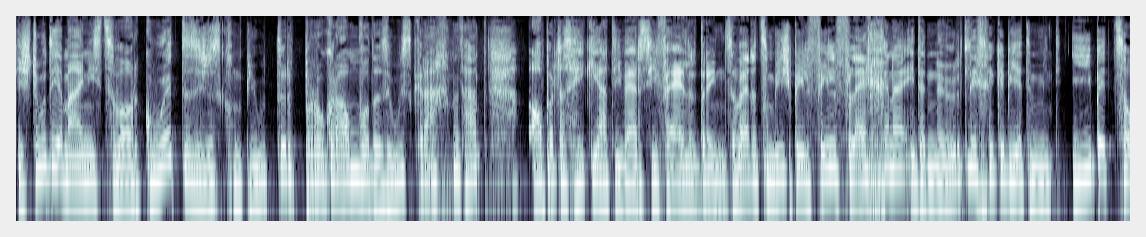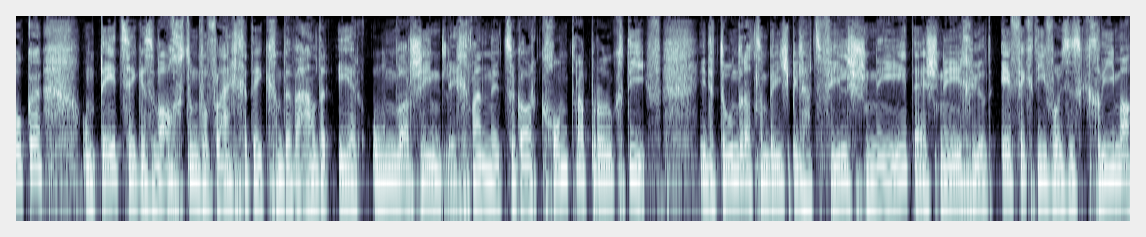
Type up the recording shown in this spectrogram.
die Studie meine ich zwar gut, das ist ein Computerprogramm, das das ausgerechnet hat, aber das hätte auch diverse Fehler drin. So werden zum Beispiel viele Flächen in den nördlichen Gebieten mit einbezogen und dort ist das Wachstum von flächendeckenden Wäldern eher unwahrscheinlich, wenn nicht sogar kontraproduktiv. In der Tundra zum Beispiel hat es viel Schnee. Der Schnee kühlt effektiv unser Klima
